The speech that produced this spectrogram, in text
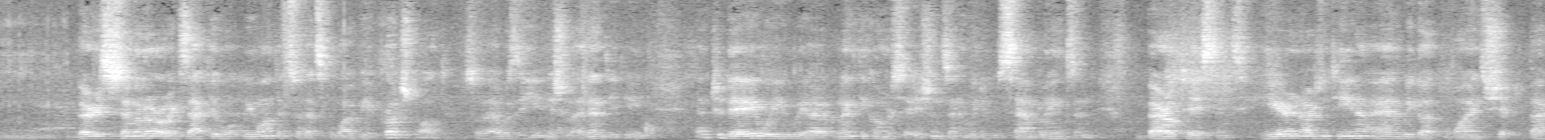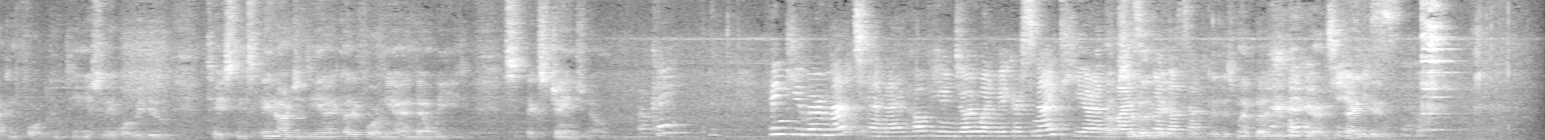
very similar or exactly what we wanted. So that's why we approached Walter. So that was the initial identity. And today we, we have lengthy conversations and we do samplings and barrel tastings here in Argentina and we got wines shipped back and forth continuously where we do tastings in Argentina and California and then we exchange notes. Okay. Thank you very much and I hope you enjoy Winemaker's Night here at the Wines of Mendoza. It is my pleasure to be here. Thank you.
